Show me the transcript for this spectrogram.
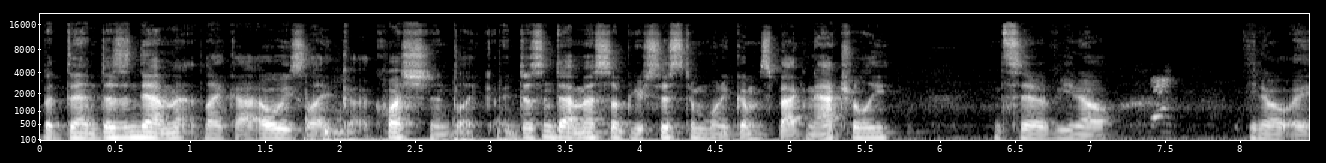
But then doesn't that me- like I always like uh, questioned like doesn't that mess up your system when it comes back naturally? Instead of you know you know eh,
